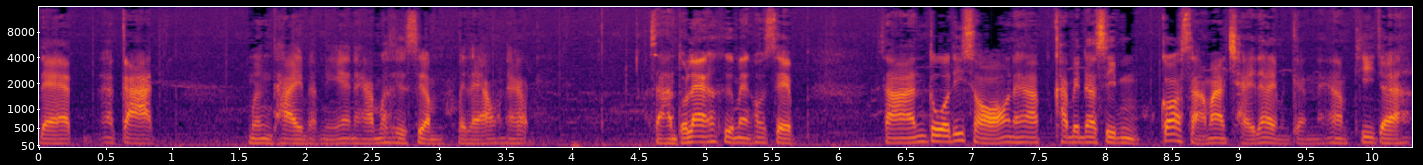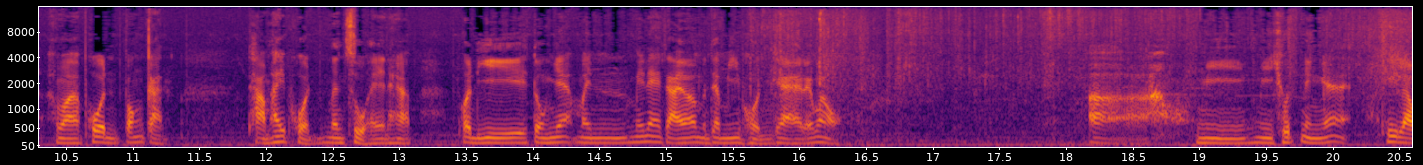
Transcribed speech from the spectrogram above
แดดอากาศเมืองไทยแบบนี้นะครับ ก็คือเสื่อมไปแล้วนะครับ สารตัวแรกก็คือแมงโคเซปสารตัวที่2นะครับคาร์เบนดาซิมก็สามารถใช้ได้เหมือนกันนะครับ ที่จะเอามาพ่นป้องกันทำให้ผลมันสวยนะครับ พอดีตรงเนี้ยมันไม่แน่ใจว่ามันจะมีผลแก่หรือเปล่ามีมีชุดหนึ่งเนี่ย ที่เรา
